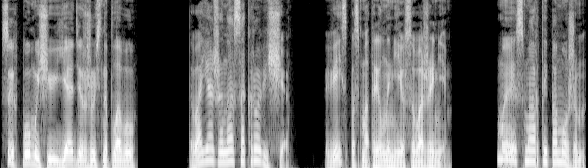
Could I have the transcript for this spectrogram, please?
С их помощью я держусь на плаву». «Твоя жена — сокровище». Вейс посмотрел на нее с уважением. «Мы с Мартой поможем.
